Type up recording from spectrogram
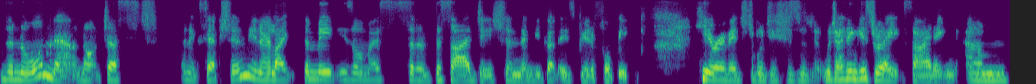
the norm now, not just an exception. You know, like the meat is almost sort of the side dish, and then you've got these beautiful big hero vegetable dishes, which I think is really exciting. Um,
